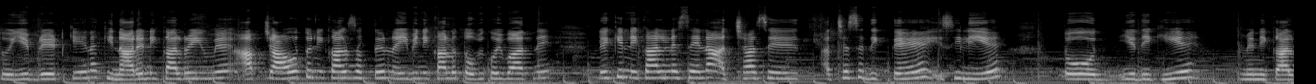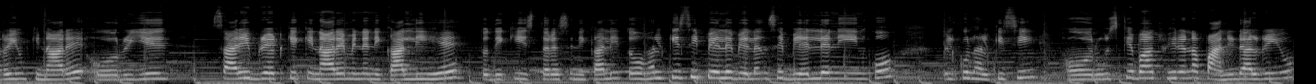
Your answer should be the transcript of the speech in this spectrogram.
तो ये ब्रेड के है ना किनारे निकाल रही हूँ मैं। आप चाहो तो निकाल सकते हो, नहीं भी निकालो तो भी कोई बात नहीं। लेकिन निकालने से ना अच्छा से, अच्छे से दिखते हैं, इसीलिए तो ये देखिए, मैं निकाल रही हूँ किनारे और ये सारी ब्रेड के किनारे मैंने निकाल ली है। तो देखिए इस तरह से निकाली। तो हल्की सी पहले बेलन से बेल लेनी इनको। बिल्कुल हल्की सी और उसके बाद फिर है ना पानी डाल रही हूँ।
